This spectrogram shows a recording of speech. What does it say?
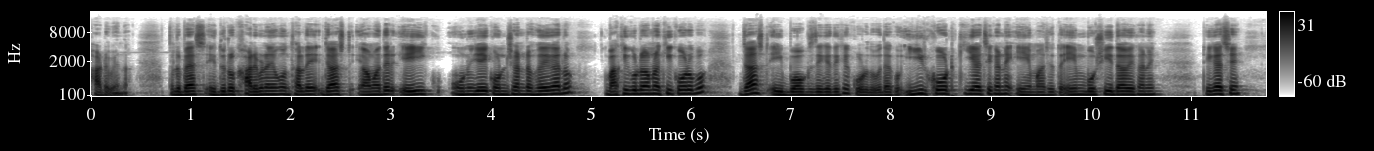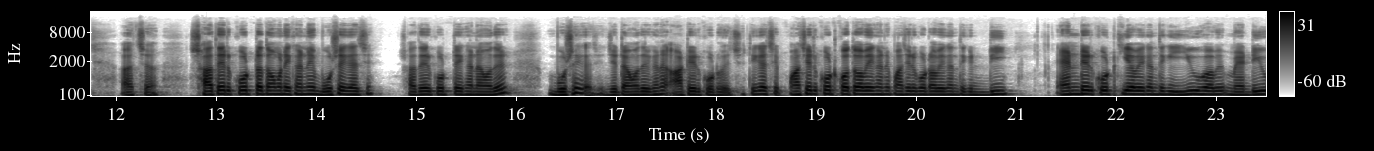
খাটবে না। তাহলে ব্যাস, এই দুটো খাটবে না যখন, তাহলে জাস্ট আমাদের এই অনুযায়ী কন্ডিশনটা হয়ে গেল। বাকিগুলো আমরা কি করব? জাস্ট এই বক্স দেখে দেখে করে দেবো। দেখো ইর কোড কী আছে এখানে? এম আছে। তো এম বসিয়ে দাও এখানে। ঠিক আছে? আচ্ছা সাতের কোডটা তো আমার এখানে বসে গেছে। সাতের কোডটা এখানে আমাদের বসে গেছে, যেটা আমাদের এখানে আটের কোড হয়েছে, ঠিক আছে? পাঁচের কোড কত হবে এখানে? পাঁচের কোড হবে এখান থেকে ডি অ্যান্ডের কোড কী হবে? এখান থেকে ইউ হবে ম্যাডিউ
